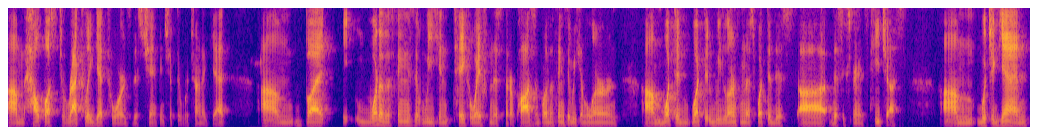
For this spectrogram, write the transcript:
um, help us directly get towards this championship that we're trying to get. Um, but what are the things that we can take away from this that are positive? What are the things that we can learn? Um, what did what did we learn from this? What did this uh, this experience teach us? Um, which again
